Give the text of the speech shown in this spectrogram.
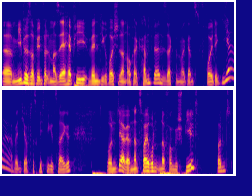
Äh, Miepel ist auf jeden Fall immer sehr happy, wenn die Geräusche dann auch erkannt werden. Sie sagt dann immer ganz freudig, ja, wenn ich auf das Richtige zeige. Und ja, wir haben dann zwei Runden davon gespielt und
